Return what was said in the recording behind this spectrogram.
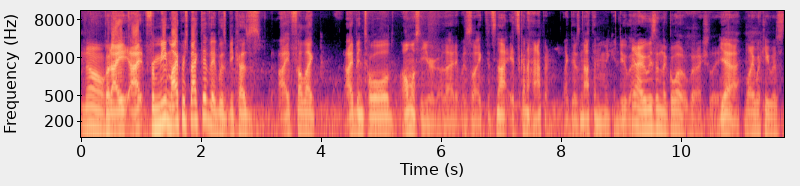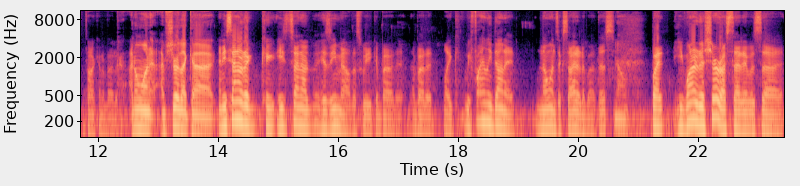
no, But I, I, from me, my perspective, it was because I felt like I'd been told almost a year ago that it was like it's not, it's gonna happen. Like there's nothing we can do about yeah, it. Yeah, it was in the Globe actually. Yeah. Leiweke was talking about it, I don't want to. I'm sure like uh, and he sent out a he sent out his email this week about it about it. Like we finally done it. No one's excited about this. no, but he wanted to assure us that it was a,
